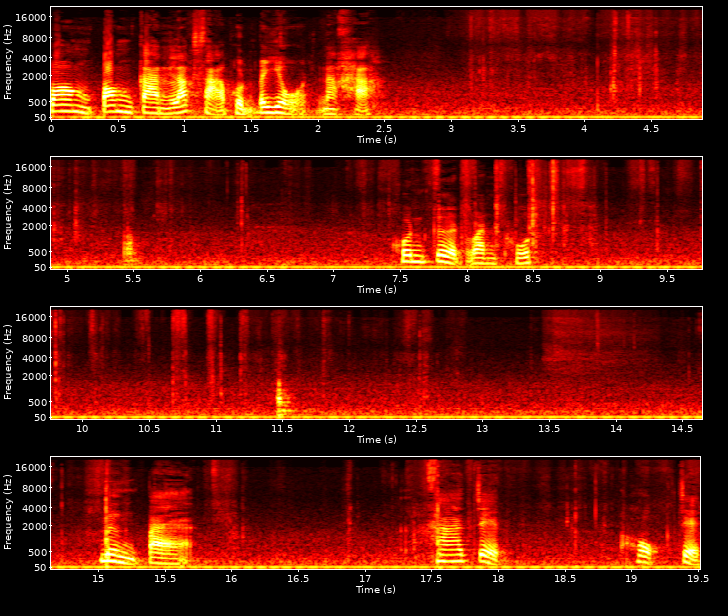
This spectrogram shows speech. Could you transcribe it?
ป้องป้องกันรักษาผลประโยชน์นะคะคนเกิดวันพุธ หนึ่งแปด ห้าเจ็ดหกเจ็ด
